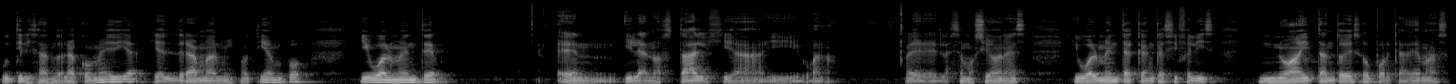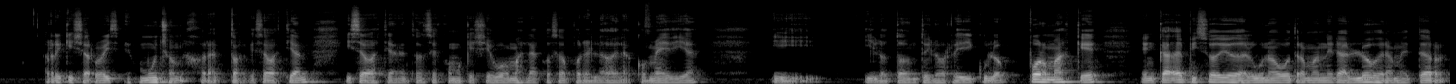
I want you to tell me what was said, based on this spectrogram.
utilizando la comedia y el drama al mismo tiempo. Igualmente, y la nostalgia y bueno, eh, las emociones. Igualmente acá en Casi Feliz no hay tanto eso porque además Ricky Gervais es mucho mejor actor que Sebastián y Sebastián entonces como que llevó más la cosa por el lado de la comedia y, y lo tonto y lo ridículo, por más que en cada episodio de alguna u otra manera logra meter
